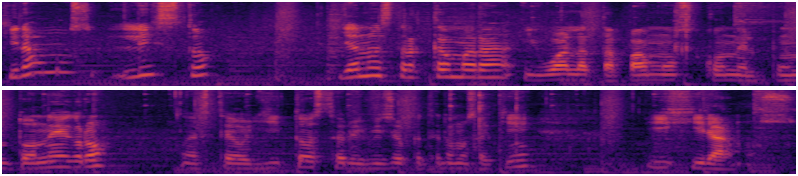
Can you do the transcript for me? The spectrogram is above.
giramos, listo. Ya nuestra cámara igual la tapamos con el punto negro, este hoyito, este orificio que tenemos aquí, y giramos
